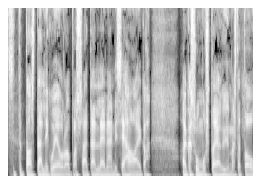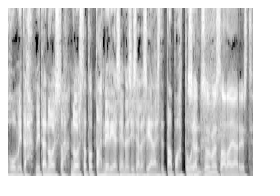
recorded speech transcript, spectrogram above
sitten taas täällä niin kuin Euroopassa ja tälleen näin, niin sehän on aika, aika sumusta ja hyhmästä touhua, mitä, mitä noissa, noissa tota, neljän seinän sisällä siellä sitten tapahtuu. Se ja, on, se on semmoinen salajärjestö.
